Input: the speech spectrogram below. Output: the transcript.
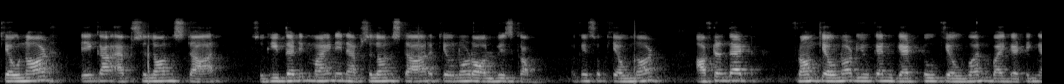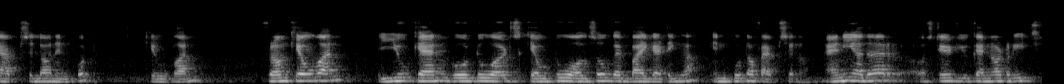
Q naught take a epsilon star. So keep that in mind. In epsilon star, Q naught always come. Okay, so Q naught. After that, from Q naught you can get to Q1 by getting epsilon input Q1. From Q1 you can go towards Q2 also by getting a input of epsilon. Any other uh, state you cannot reach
